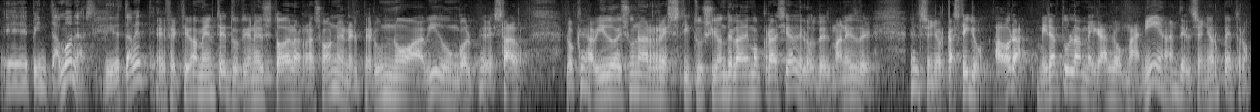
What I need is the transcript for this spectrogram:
eh, pintamonas directamente. Efectivamente, tú tienes toda la razón. En el Perú no ha habido un golpe de Estado. Lo que ha habido es una restitución de la democracia de los desmanes del el señor Castillo. Ahora, mira tú la megalomanía del señor Petro,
